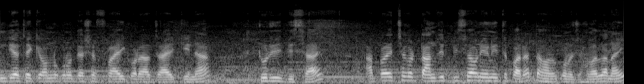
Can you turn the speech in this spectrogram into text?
ইন্ডিয়া থেকে অন্য কোনো দেশে ফ্লাই করা যায় কি না ট্যুরিস্ট ভিসায় আপনারা ইচ্ছা করে ট্রানজিট ভিসাও নিয়ে নিতে পারেন, তাহলে কোনো ঝামেলা নাই।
